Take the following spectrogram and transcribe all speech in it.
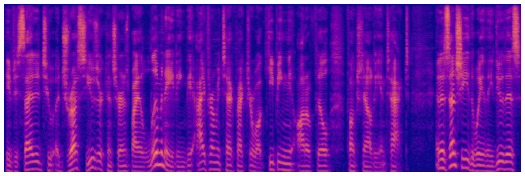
they've decided to address user concerns by eliminating the iframe attack vector while keeping the autofill functionality intact. And essentially the way they do this,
